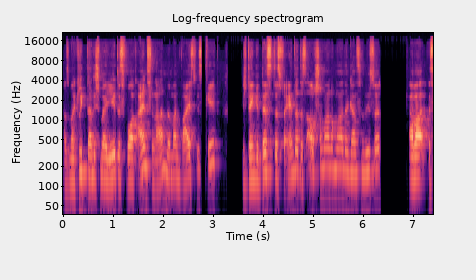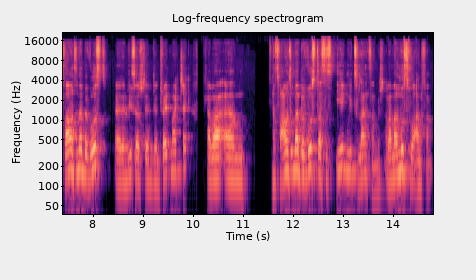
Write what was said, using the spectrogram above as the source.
Also man klickt da nicht mehr jedes Wort einzeln an, wenn man weiß, wie es geht. Ich denke, das, das verändert das auch schon mal nochmal, den ganzen Research. Aber es war uns immer bewusst, äh, den Research, den, den Trademark-Check, aber ähm, es war uns immer bewusst, dass es irgendwie zu langsam ist. Aber man muss wo anfangen.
